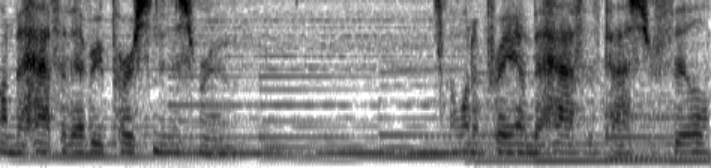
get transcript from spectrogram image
on behalf of every person in this room. I want to pray on behalf of Pastor Phil.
